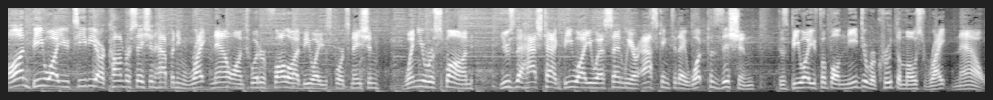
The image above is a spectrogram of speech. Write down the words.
on BYU TV. Our conversation happening right now on Twitter. Follow at BYU Sports Nation. When you respond, use the hashtag BYUSN. We are asking today, what position does BYU football need to recruit the most right now?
